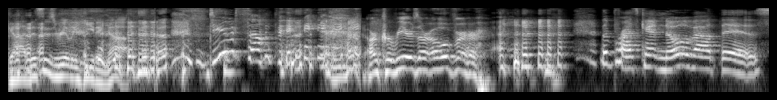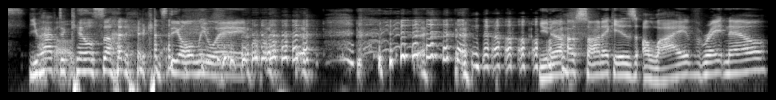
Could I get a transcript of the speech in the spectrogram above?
god, this is really heating up. Do something. Our careers are over. the press can't know about this. You have to kill Sonic. It's the only way. no. You know how Sonic is alive right now?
